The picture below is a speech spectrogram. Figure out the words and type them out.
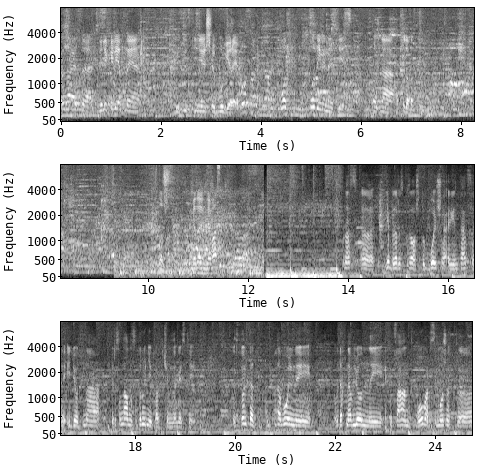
рождаются великолепные изысканнейшие бургеры. Вот, вот именно здесь. Можно отсюда посмотреть. Что ж, готовим для вас. У нас, э, я бы даже сказал, что большая ориентация идет на персонал, на сотрудников, чем на гостей. То есть только довольный, вдохновленный официант, повар сможет э,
